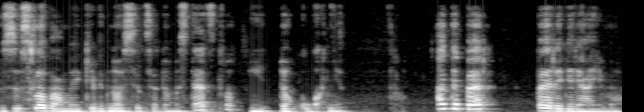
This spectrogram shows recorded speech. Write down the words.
з словами, які відносяться до мистецтва і до кухні. А тепер перевіряємо.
